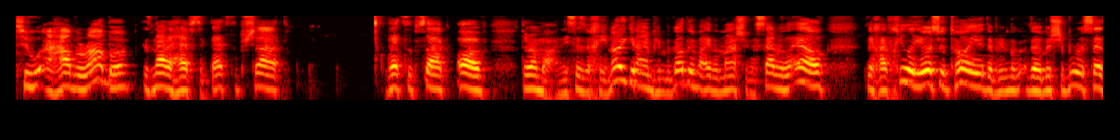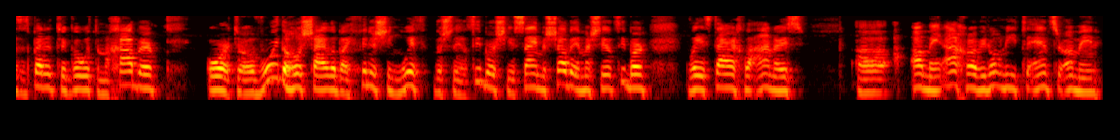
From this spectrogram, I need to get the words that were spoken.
to a Havarabba is not a hefsek. That's the pshat that's the psak of the Ramah. And he says. The the Mishabura says it's better to go with the mechaber or to avoid the whole shaila by finishing with the shliel tzibur. She is saying shliel tzibur v'yitzdarich la'anos uh, amen. You don't need to answer amen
